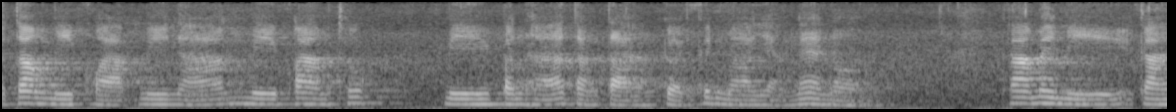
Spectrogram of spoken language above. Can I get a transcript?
ะต้องมีขวากมีหนามมีความทุกข์ มีปัญหาต่างๆ เกิดขึ้นมาอย่างแน่นอน ถ้าไม่มีการ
